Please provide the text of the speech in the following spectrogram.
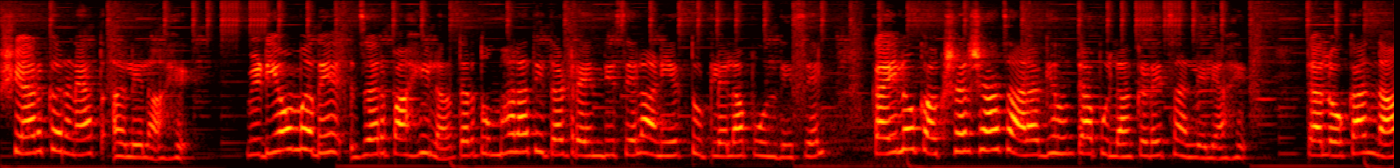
शेअर करण्यात आलेला आहे. व्हिडिओमध्ये जर पाहिलं तर तुम्हाला तिथं ट्रेन दिसेल आणि एक तुटलेला पूल दिसेल. काही लोक अक्षरशः चारा घेऊन त्या पुलाकडे चाललेले आहेत. त्या लोकांना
